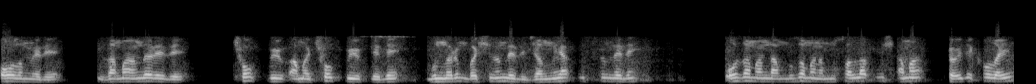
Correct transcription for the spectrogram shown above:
oğlum dedi zamanında dedi çok büyük ama çok büyük dedi bunların başının dedi canını yakmışsın dedi. O zamandan bu zamana musallatmış ama köydeki olayın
